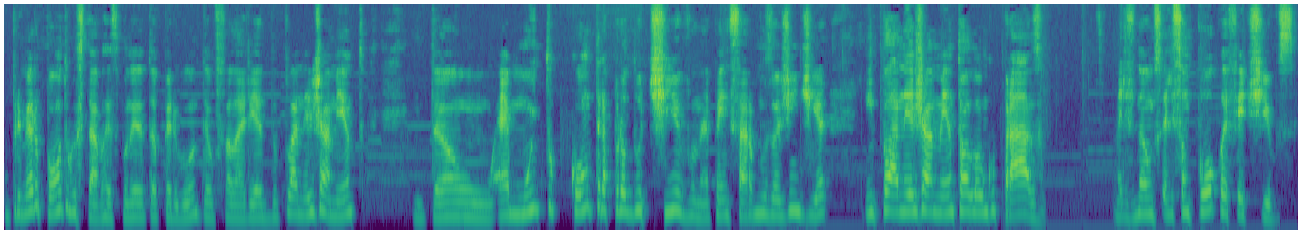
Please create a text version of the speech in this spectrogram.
o primeiro ponto, Gustavo, respondendo a tua pergunta, eu falaria do planejamento então, é muito contraprodutivo né, pensarmos hoje em dia em planejamento a longo prazo. Eles, não, eles são pouco efetivos.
